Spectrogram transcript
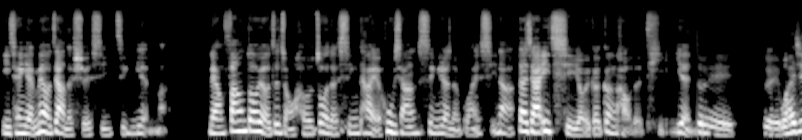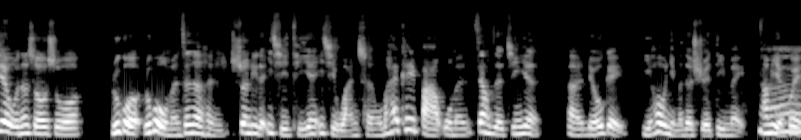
以前也没有这样的学习经验嘛。两方都有这种合作的心态，也互相信任的关系，那大家一起有一个更好的体验。对，对我还记得我那时候说，如果如果我们真的很顺利的一起体验、一起完成，我们还可以把我们这样子的经验，呃，留给以后你们的学弟妹，他们也会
